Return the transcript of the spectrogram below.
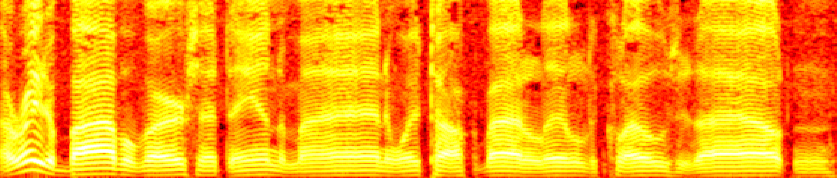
I read a Bible verse at the end of mine, and we talk about it a little to close it out. And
